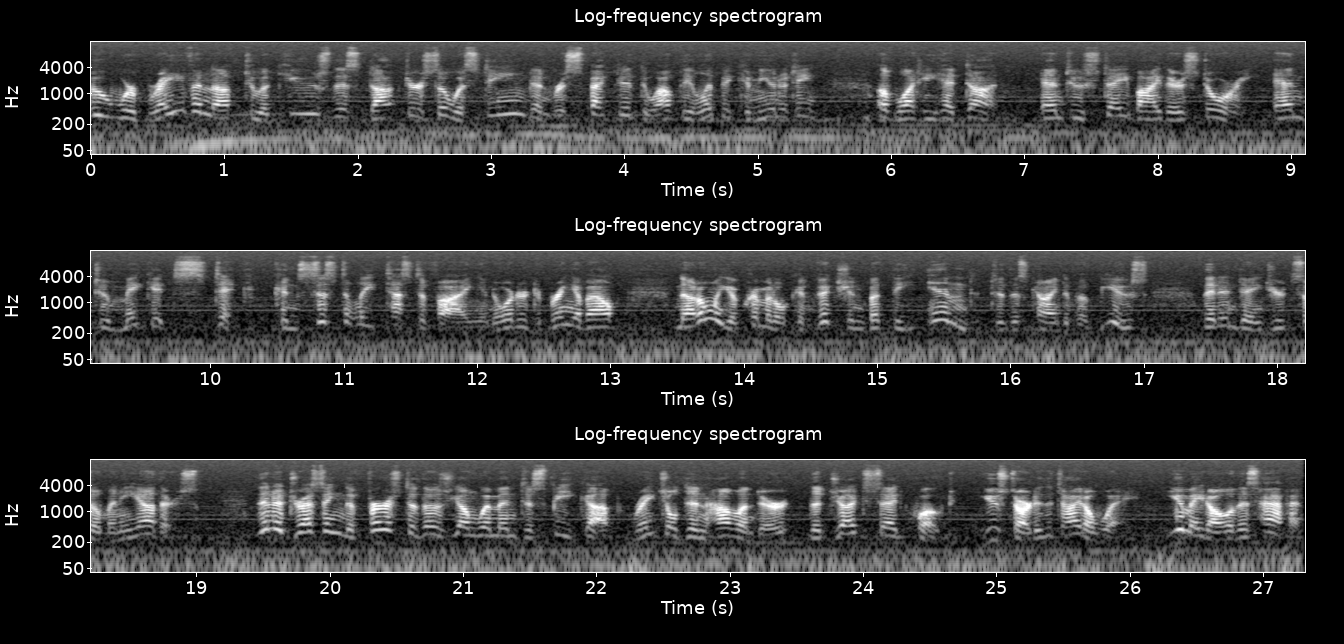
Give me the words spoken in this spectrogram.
who were brave enough to accuse this doctor, so esteemed and respected throughout the Olympic community, of what he had done, and to stay by their story, and to make it stick, consistently testifying in order to bring about not only a criminal conviction, but the end to this kind of abuse that endangered so many others. Then addressing the first of those young women to speak up, Rachel Denhollander, the judge said, quote, You started the tidal wave. You made all of this happen.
